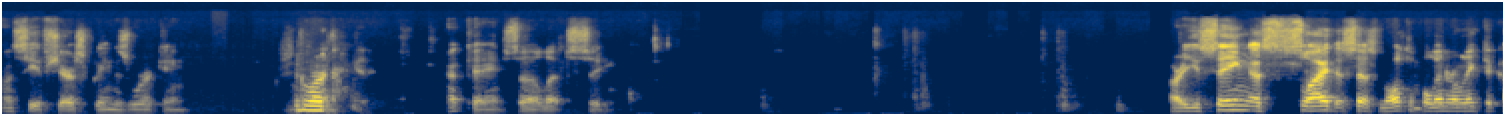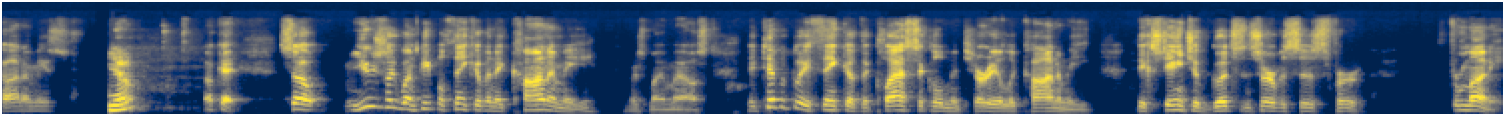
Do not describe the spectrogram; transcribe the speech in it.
let's see if share screen is working. Should work. Okay, so let's see. Are you seeing a slide that says multiple interlinked economies? Yeah. Okay, so usually when people think of an economy, where's my mouse? They typically think of the classical material economy, the exchange of goods and services for, for money.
